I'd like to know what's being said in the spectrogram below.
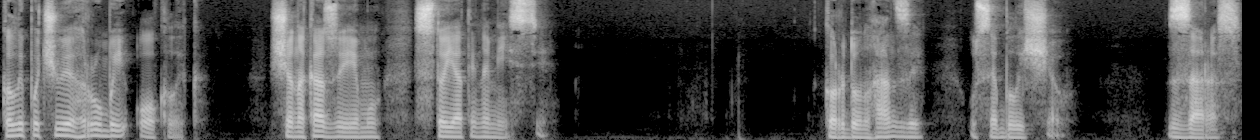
коли почує грубий оклик, що наказує йому стояти на місці. Кордон Ганзи усе блищав. Зараз,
